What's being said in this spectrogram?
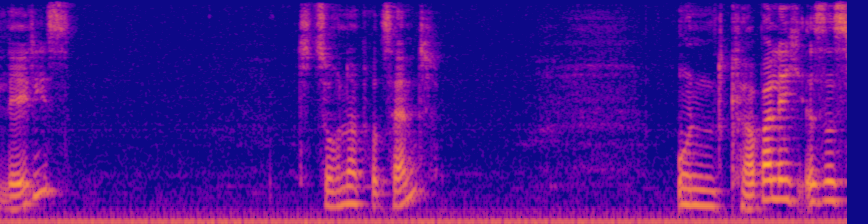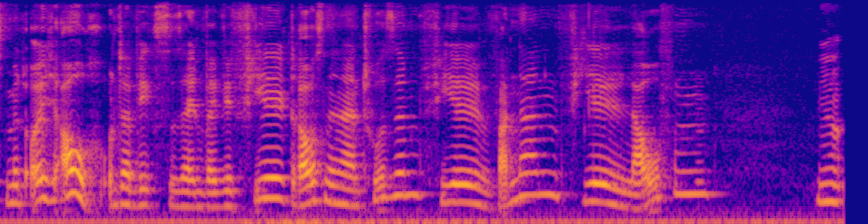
Ladies. Zu 100 Prozent. Und körperlich ist es mit euch auch unterwegs zu sein, weil wir viel draußen in der Natur sind, viel wandern, viel laufen. Ja.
